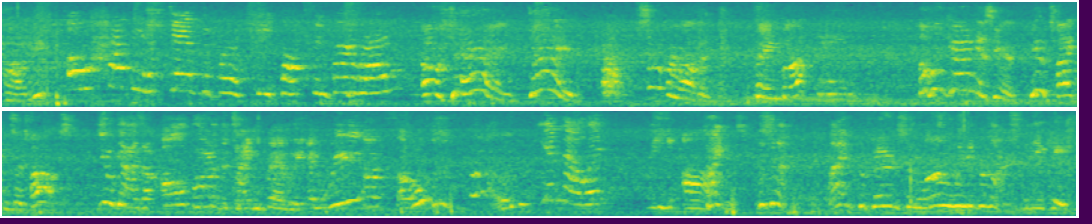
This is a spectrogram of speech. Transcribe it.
party. Oh, happiest day of the bird, Beatbox and Birdarang. Oh, dang, Dave, Super Robin, Bingba. The whole gang is here. You Titans are tops. You guys are all part of the Titan family, and we are so proud. You know it. We are. Titans, listen up. I've prepared some long-winded remarks for the occasion.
